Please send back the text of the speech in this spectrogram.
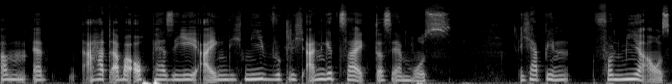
Ähm, er hat aber auch per se eigentlich nie wirklich angezeigt, dass er muss. Ich habe ihn von mir aus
